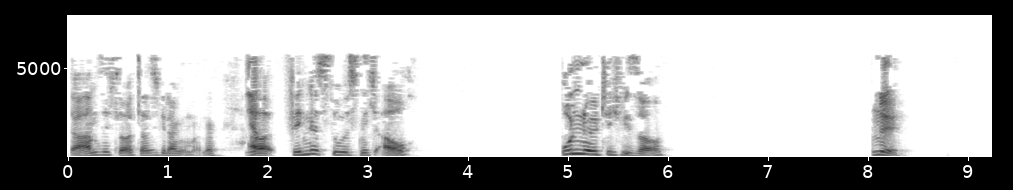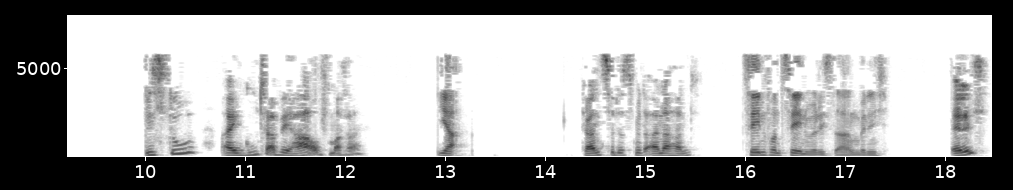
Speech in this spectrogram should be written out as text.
Da haben sich Leute sich Gedanken gemacht. Ne? Ja. Aber findest du es nicht auch unnötig wie Sau? Nö. Bist du ein guter BH-Aufmacher? Ja. Kannst du das mit einer Hand? 10 von 10 würde ich sagen, bin ich. Ehrlich?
